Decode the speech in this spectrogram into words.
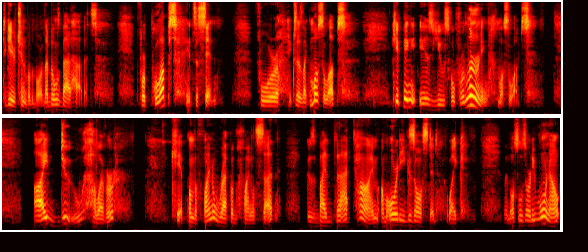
to get your chin above the bar. That builds bad habits. For pull-ups, it's a sin. For exercises like muscle-ups, kipping is useful for learning muscle-ups. I do, however, kip on the final rep of the final set, because by that time, I'm already exhausted. Like, my muscles already worn out,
